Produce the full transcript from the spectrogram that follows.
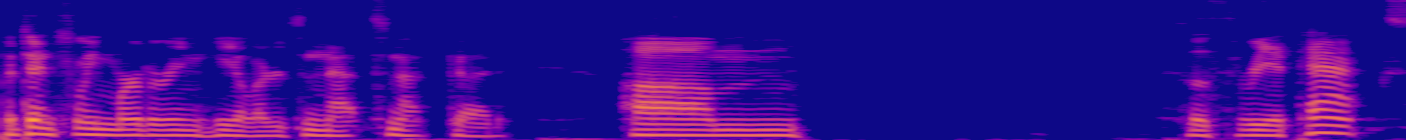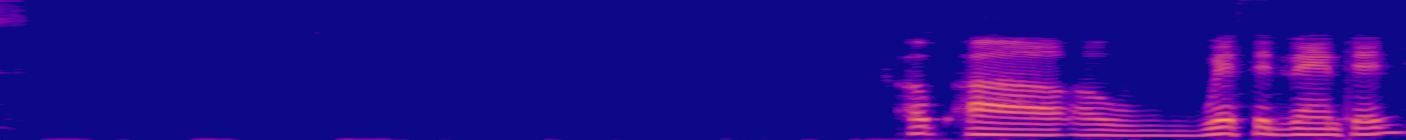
potentially murdering healers, and that's not good. Um. So three attacks. Oh, uh, oh, with advantage.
